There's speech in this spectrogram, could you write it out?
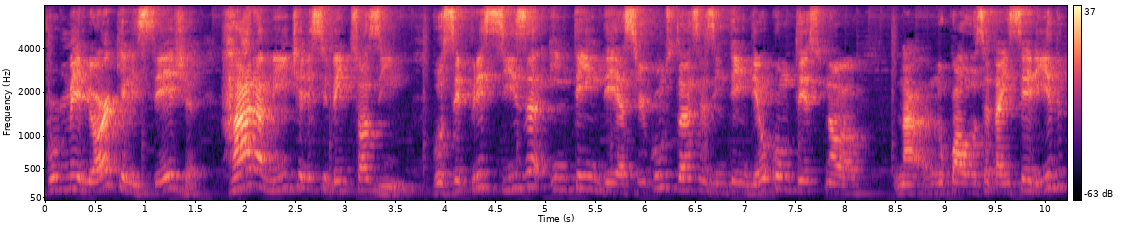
por melhor que ele seja, raramente ele se vende sozinho. Você precisa entender as circunstâncias, entender o contexto no, na, no qual você está inserido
